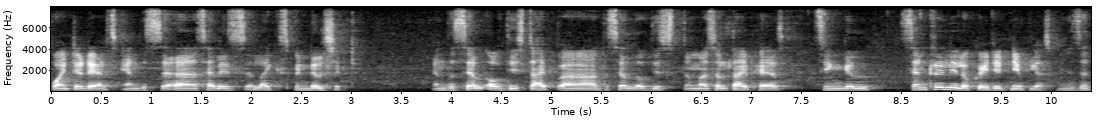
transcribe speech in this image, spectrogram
pointed ends and the uh, cell is like spindle shaped and the cell of this type uh, the cell of this muscle type has single centrally located nucleus means the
